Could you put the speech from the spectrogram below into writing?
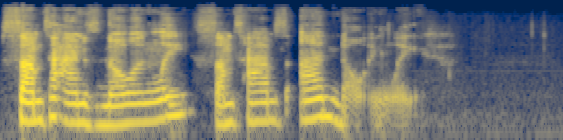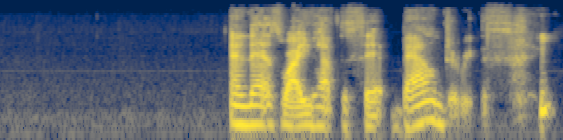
sometimes knowingly, sometimes unknowingly. And that's why you have to set boundaries.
